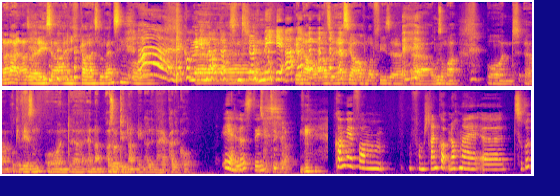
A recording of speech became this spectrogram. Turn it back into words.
nein, nein, also er hieß ja eigentlich Karl-Heinz Lorenzen. ah, da kommen wir dem äh, Norddeutschen schon näher. Genau, also er ist ja auch Nordfriese, äh, Husumer und äh, gewesen und er nannt, also die nannten ihn alle nachher Kalle Korb. Ja, lustig. Witzig, ja. Kommen wir vom vom Strandkorb nochmal äh, zurück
